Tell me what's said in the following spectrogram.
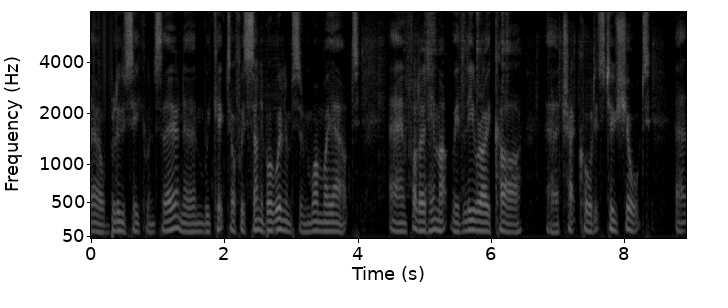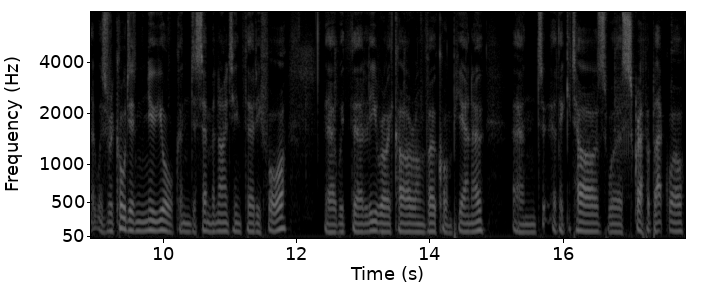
Our blues sequence there, and um, we kicked off with Sonny Boy Williamson, One Way Out, and followed him up with Leroy Carr, track called It's Too Short, uh, that was recorded in New York in December 1934, uh, with uh, Leroy Carr on vocal and piano, and uh, the guitars were Scrapper Blackwell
